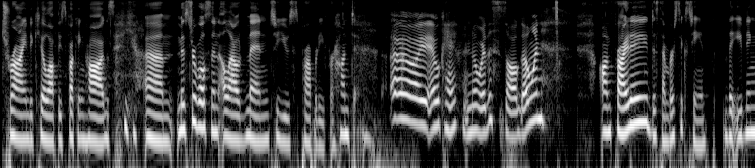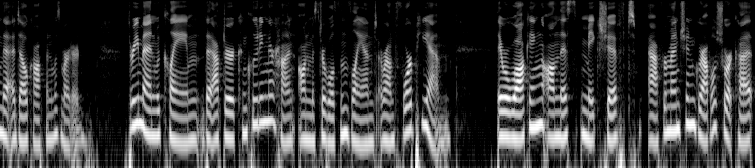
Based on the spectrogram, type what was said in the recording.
trying to kill off these fucking hogs, yeah. um, Mr. Wilson allowed men to use his property for hunting. Oh, okay. I know where this is all going. On Friday, December 16th, the evening that Adele Kaufman was murdered, three men would claim that after concluding their hunt on Mr. Wilson's land around 4 p.m., they were walking on this makeshift, aforementioned gravel shortcut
